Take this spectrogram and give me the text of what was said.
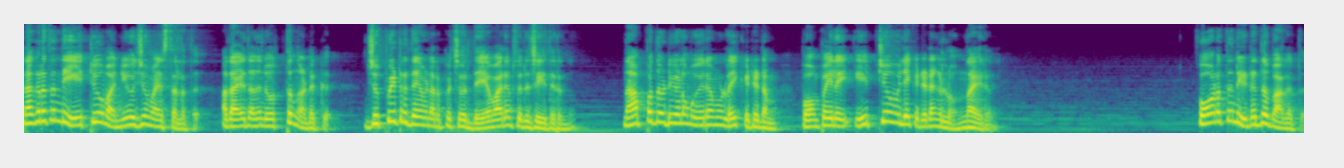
നഗരത്തിന്റെ ഏറ്റവും അനുയോജ്യമായ സ്ഥലത്ത് അതായത് അതിന്റെ ഒത്ത നടുക്ക് ജുപ്പിറ്റർ ദേവൻ അർപ്പിച്ച ഒരു ദേവാലയം സ്ഥിതി ചെയ്തിരുന്നു. നാൽപ്പതടിയോളം ഉയരമുള്ള ഈ കെട്ടിടം പോംപയിലെ ഏറ്റവും വലിയ കെട്ടിടങ്ങളിൽ ഒന്നായിരുന്നു. ഫോറത്തിന്റെ ഇടതുഭാഗത്ത്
